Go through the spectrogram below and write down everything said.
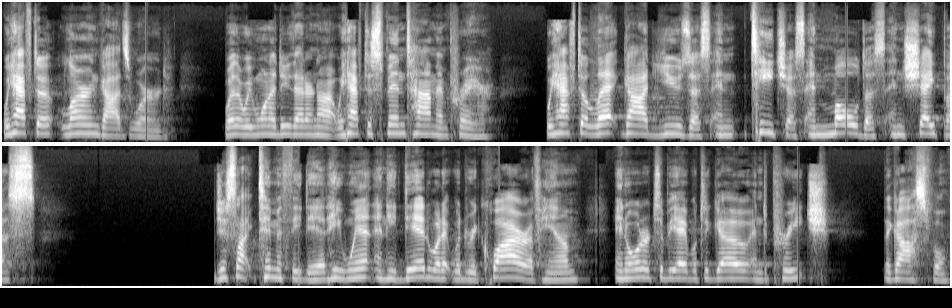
We have to learn God's word, whether we want to do that or not. We have to spend time in prayer. We have to let God use us and teach us and mold us and shape us. Just like Timothy did, he went and he did what it would require of him in order to be able to go and to preach the gospel.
